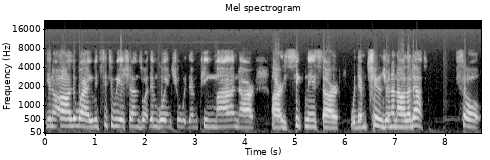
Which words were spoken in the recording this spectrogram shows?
you know, all the while with situations, what them going through with them king man or, or sickness or with them children and all of that. So,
